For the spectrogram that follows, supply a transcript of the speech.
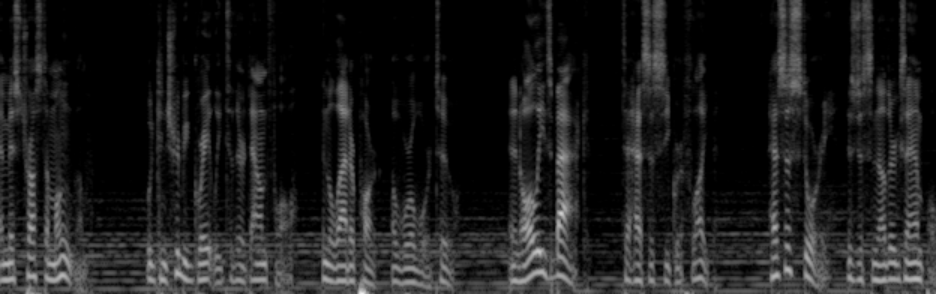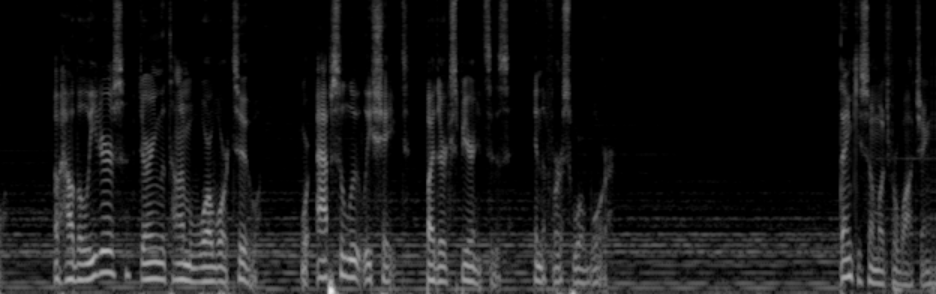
and mistrust among them would contribute greatly to their downfall in the latter part of World War II. And it all leads back to Hess's secret flight. Hess's story is just another example of how the leaders during the time of World War II were absolutely shaped by their experiences in the First World War. Thank you so much for watching.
